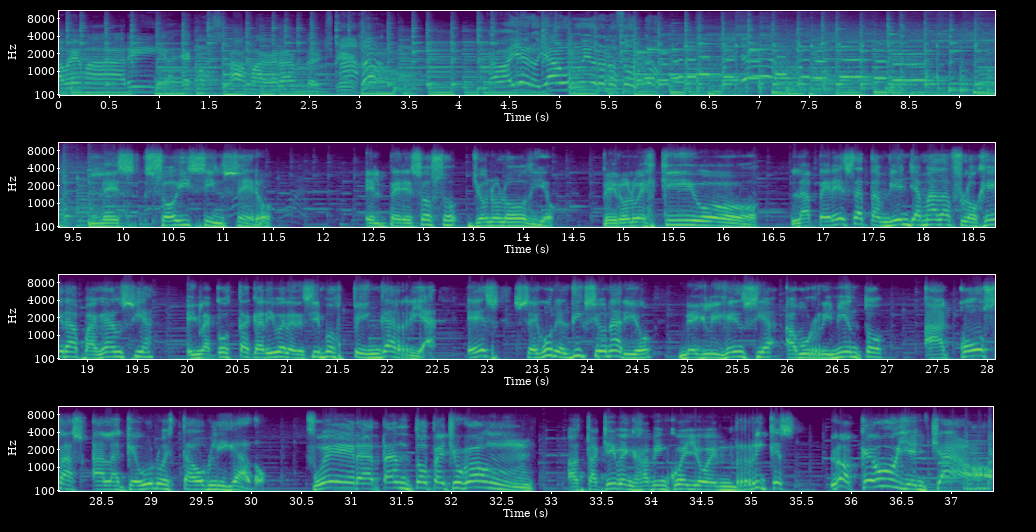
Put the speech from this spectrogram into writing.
Ave María, qué cosa más grande, chico. Caballero, ya uno y uno nosotros. Les soy sincero. El perezoso yo no lo odio, pero lo esquivo. La pereza, también llamada flojera, vagancia, en la costa caribe le decimos pingarria. Es, según el diccionario, negligencia, aburrimiento a cosas a las que uno está obligado. Fuera tanto pechugón. Hasta aquí Benjamín Cuello Enríquez. Los que huyen, chao.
